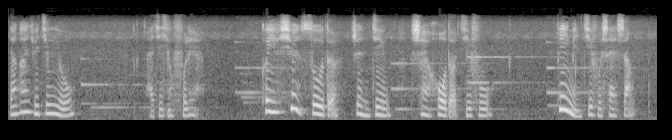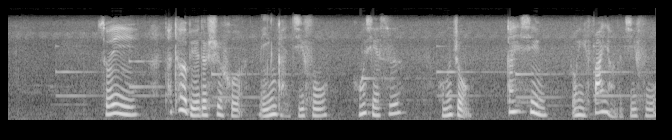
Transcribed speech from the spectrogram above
洋甘菊精油来进行敷脸，可以迅速的镇静晒后的肌肤，避免肌肤晒伤。所以它特别的适合敏感肌肤、红血丝、红肿、干性、容易发痒的肌肤。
